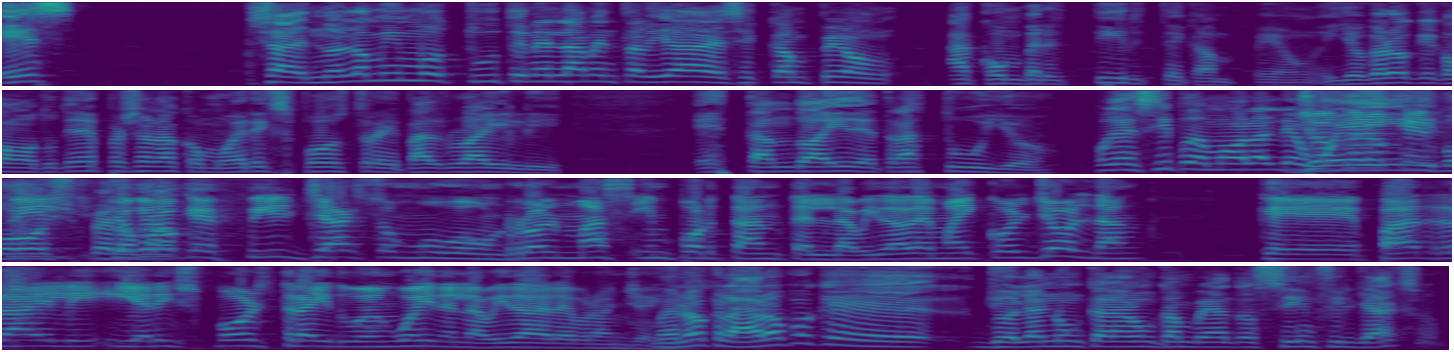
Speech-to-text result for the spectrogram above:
Es o sea, no es lo mismo tú tener la mentalidad de ser campeón a convertirte campeón. Y yo creo que cuando tú tienes personas como Eric Spoelstra y Pat Riley estando ahí detrás tuyo, porque sí podemos hablar de Yo, Wade y Bosch, Phil, pero yo creo que Phil Jackson jugó un rol más importante en la vida de Michael Jordan que Pat Riley y Eric Spoelstra y Dwayne Wade en la vida de LeBron James. bueno, claro, porque Jordan nunca ganó un campeonato sin Phil Jackson.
